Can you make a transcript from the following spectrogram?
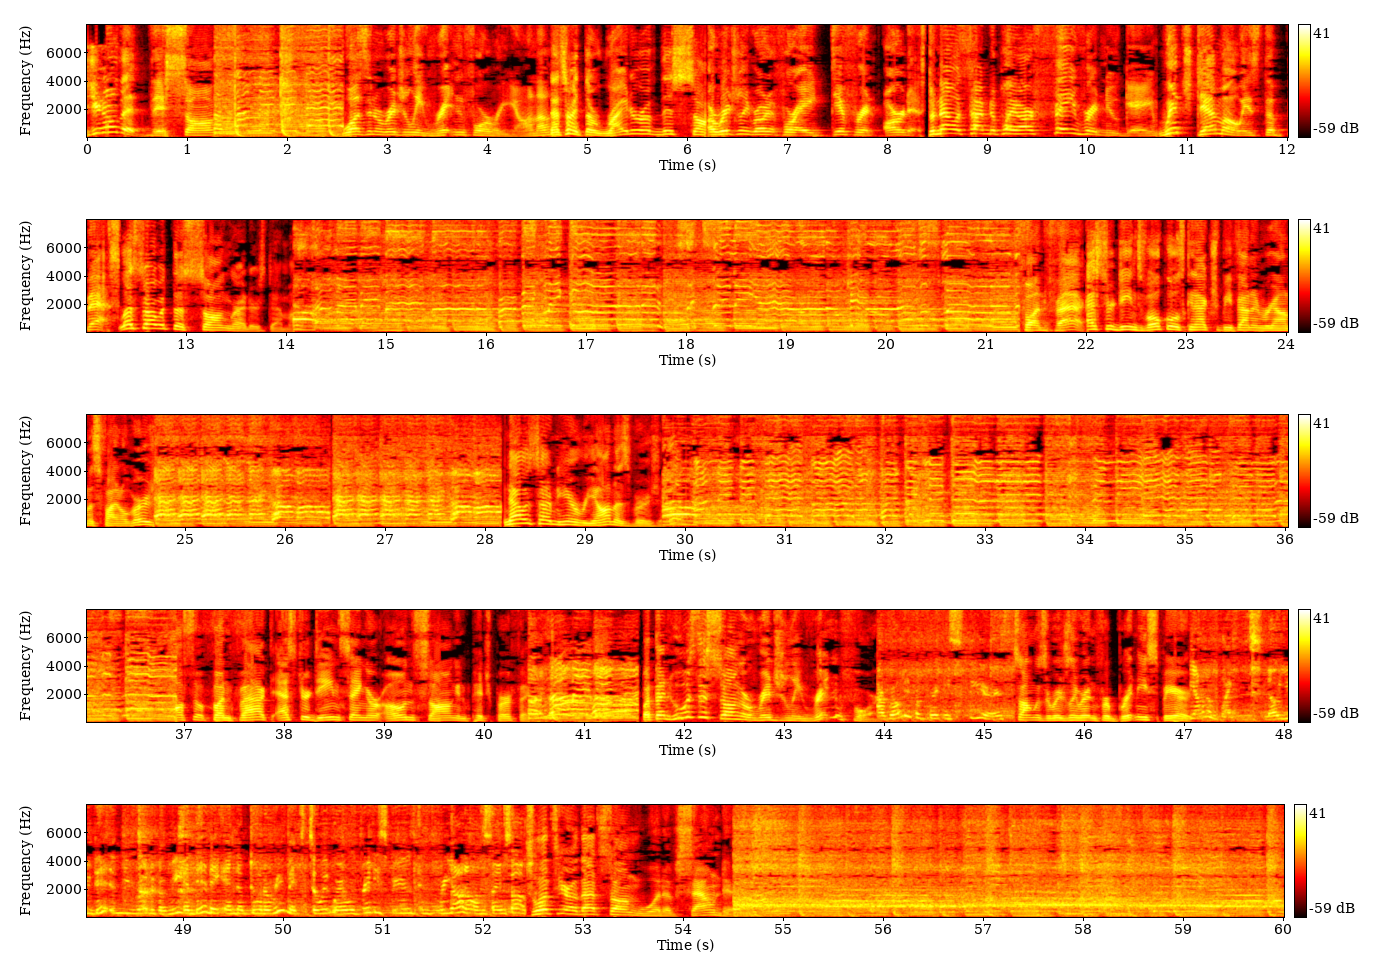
Did you know that this song wasn't originally written for Rihanna? That's right, the writer of this song originally wrote it for a different artist. So now it's time to play our favorite new game. Which demo is the best? Let's start with the songwriter's demo. Fun fact. Ester Dean's vocals can actually be found in Rihanna's final version. Now it's time to hear Rihanna's version. Also, fun fact, Ester Dean sang her own song in Pitch Perfect. But then who was this song originally written for? I wrote it for Britney Spears. The song was originally written for Britney Spears. Rihanna was like, no, you didn't. You wrote it for me. And then they end up doing a remix to it where it was Britney Spears and Rihanna on the same song. So let's hear how that song would have sounded.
